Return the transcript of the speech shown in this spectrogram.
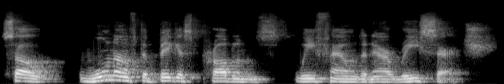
So, one of the biggest problems we found in our research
